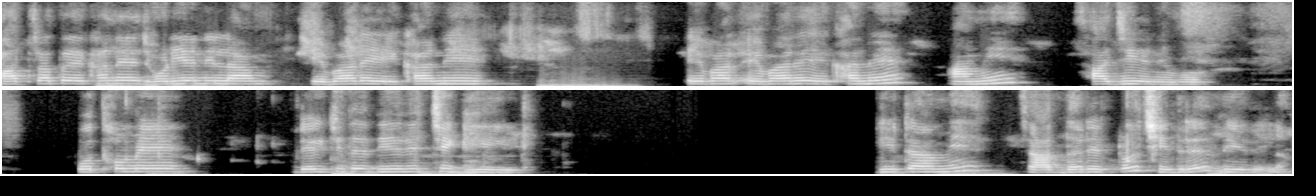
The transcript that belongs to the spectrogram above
ভাতটা তো এখানে ঝরিয়ে নিলাম। এবারে এখানে, এবার, এবারে এখানে আমি সাজিয়ে নেব। প্রথমে ডেকচিতে দিয়ে দিচ্ছি ঘি। ঘিটা আমি চারধারে একটু ছিদ্রে দিয়ে দিলাম।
